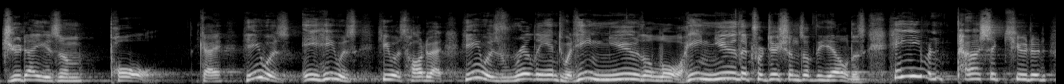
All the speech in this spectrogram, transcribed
Judaism Paul. Okay, he was he, he, was he was hot about. It. He was really into it. He knew the law. He knew the traditions of the elders. He even persecuted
